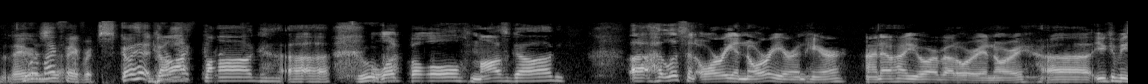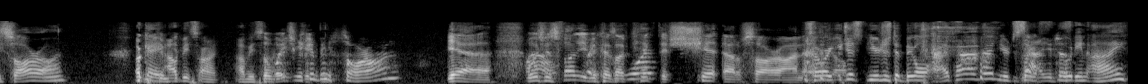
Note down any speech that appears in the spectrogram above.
There's, who are my uh, favorites? Go ahead. who are my- Gothmog, uh, Ooh, Lug Bowl, Mozgog. Uh, listen, Ori and Nori are in here. I know how you are about Ori and Nori. Uh, you could be Sauron. Okay, I'll be- be Sauron. I'll be The Sauron. witch You can be Sauron. Yeah, which is funny Wait, because I've what? kicked the shit out of Sauron. So are you just you're just a big old eyeball then? You're just Yeah, like a you just- floating eye?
